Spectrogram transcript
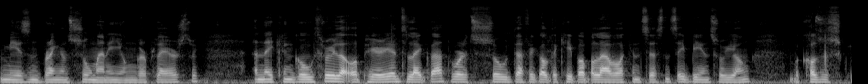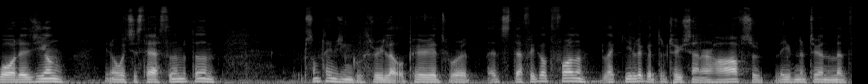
amazing bringing so many younger players through, and they can go through little periods like that where it's so difficult to keep up a level of consistency being so young, because the squad is young, you know, which is testing to them sometimes you can go through little periods where it, it's difficult for them. Like you look at their two centre halves, or even their two in the mid,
